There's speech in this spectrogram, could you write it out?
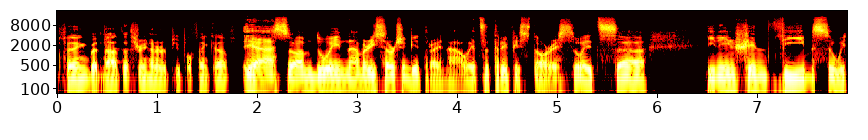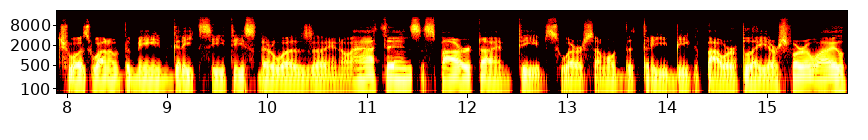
thing but not the 300 people think of? Yeah so i'm doing i'm researching it right now. It's a trippy story. So it's uh in ancient Thebes, which was one of the main Greek cities, there was, uh, you know, Athens, Sparta, and Thebes were some of the three big power players for a while.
